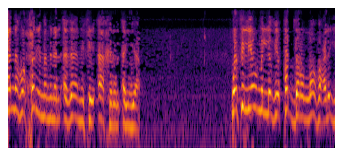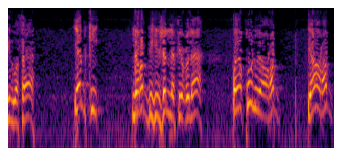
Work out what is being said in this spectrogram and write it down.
أنه حرم من الأذان في آخر الأيام. وفي اليوم الذي قدر الله عليه الوفاة يبكي لربه جل في علاه ويقول يا رب يا رب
